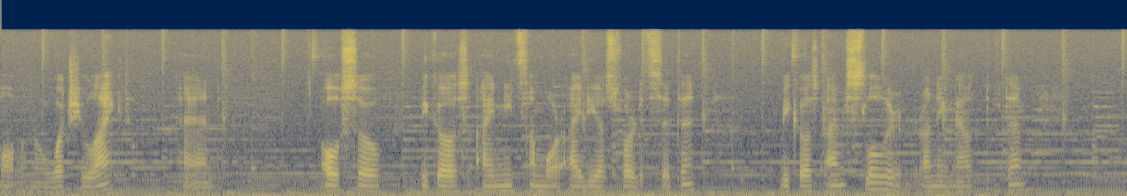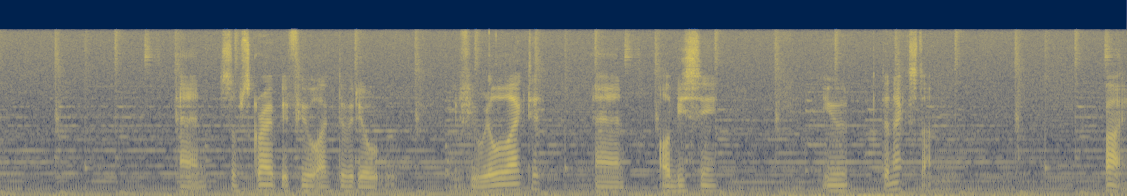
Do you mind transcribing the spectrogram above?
on what you liked and also because I need some more ideas for the city because I'm slowly running out of them. And subscribe if you liked the video if you really liked it and I'll be seeing you the next time. Bye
